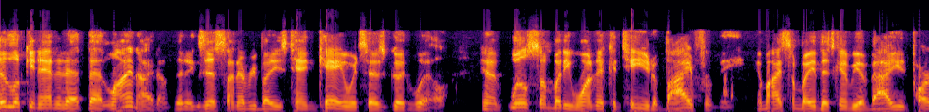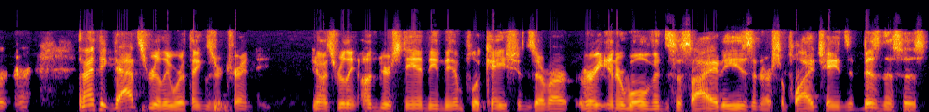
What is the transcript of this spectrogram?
they're looking at it at that line item that exists on everybody's 10K, which says goodwill. You know, will somebody want to continue to buy from me? Am I somebody that's going to be a valued partner? And I think that's really where things are trending. You know, it's really understanding the implications of our very interwoven societies and our supply chains and businesses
